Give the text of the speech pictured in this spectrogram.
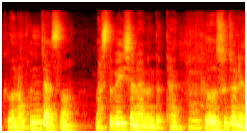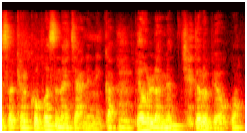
그거는 혼자서 마스터베이션 하는 듯한 그 수준에서 결코 벗어나지 않으니까 배우려면 제대로 배우고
